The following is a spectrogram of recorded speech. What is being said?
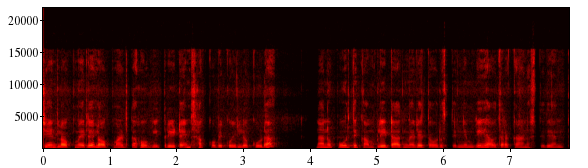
ಚೈನ್ ಲಾಕ್ ಮೇಲೆ ಲಾಕ್ ಮಾಡ್ತಾ ಹೋಗಿ. ತ್ರೀ ಟೈಮ್ಸ್ ಹಾಕ್ಕೋಬೇಕು ಇಲ್ಲೂ ಕೂಡ. ನಾನು ಪೂರ್ತಿ ಕಂಪ್ಲೀಟ್ ಆದಮೇಲೆ ತೋರಿಸ್ತೀನಿ ನಿಮಗೆ ಯಾವ ಥರ ಕಾಣಿಸ್ತಿದೆ ಅಂತ.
